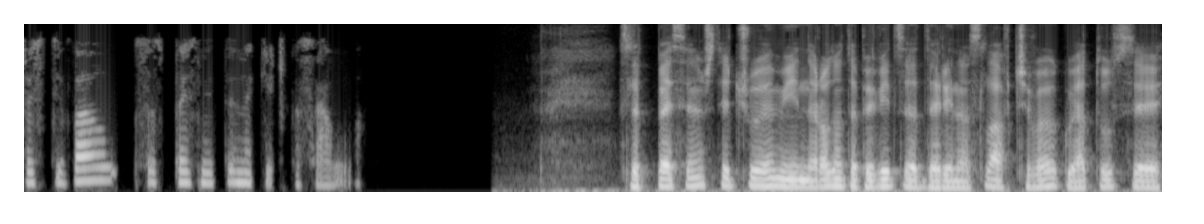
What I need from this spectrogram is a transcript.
фестивал с песните на Кичка Савова. След песен ще чуем и народната певица Дарина Славчева, която се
